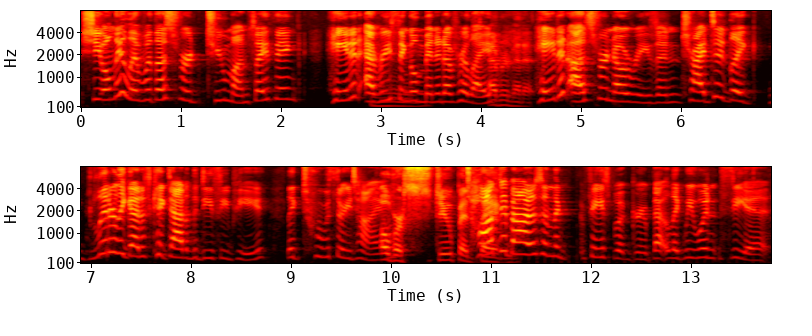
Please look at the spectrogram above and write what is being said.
She only lived with us for two months, I think. Hated every single minute of her life. Mm. Every minute. Hated us for no reason. Tried to like literally get us kicked out of the DCP like two, three times. Over stupid Talked things. about us in the Facebook group that like we wouldn't see it.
